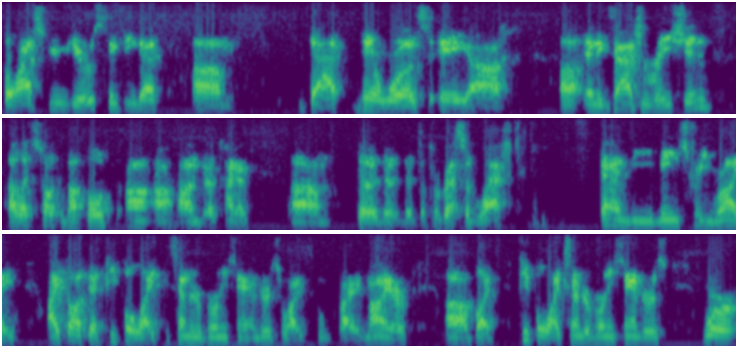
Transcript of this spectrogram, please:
the last few years, thinking that um, that there was a uh, uh, an exaggeration. Uh, let's talk about both on the kind of um, the, the, the progressive left and the mainstream right. I thought that people like Senator Bernie Sanders, who I, who I admire, uh, but people like Senator Bernie Sanders were,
